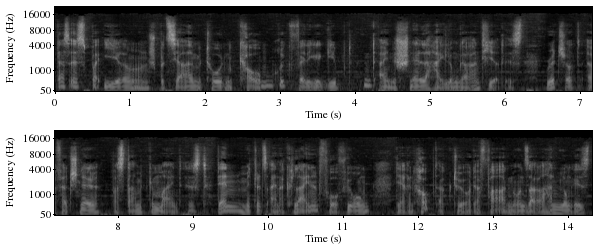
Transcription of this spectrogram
dass es bei ihren Spezialmethoden kaum Rückfällige gibt und eine schnelle Heilung garantiert ist. Richard erfährt schnell, was damit gemeint ist, denn mittels einer kleinen Vorführung, deren Hauptakteur der Faden unserer Handlung ist,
